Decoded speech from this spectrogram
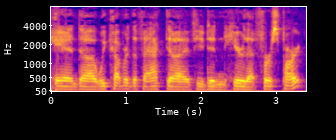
And uh, we covered the fact, uh, if you didn't hear that first part,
